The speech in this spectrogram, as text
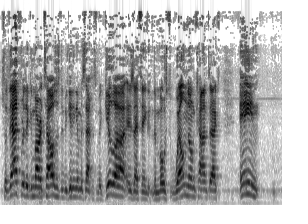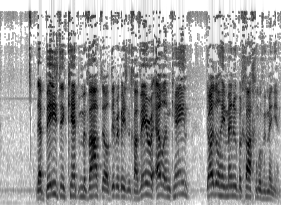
so that's where the Gemara tells us the beginning of Maseches Megillah is, I think, the most well-known context ain that based in can't be based in chavera el im kain gadol heimenu b'chachim u'v'minyan.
